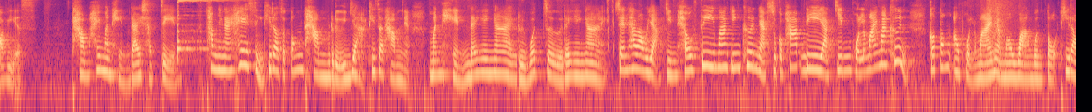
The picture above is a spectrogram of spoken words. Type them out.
obvious ทำให้มันเห็นได้ชัดเจน ทำยังไงให้สิ่งที่เราจะต้องทำหรืออยากที่จะทำเนี่ยมันเห็นได้ง่าย ๆ หรือว่าเจอได้ง่าย ๆ เช่นถ้าเราอยากกิน healthy มากยิ่งขึ้น อยากสุขภาพดีอยากกินผลไม้มากขึ้น ก็ต้องเอาผลไม้เนี่ยมาวางบนโต๊ะที่เรา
